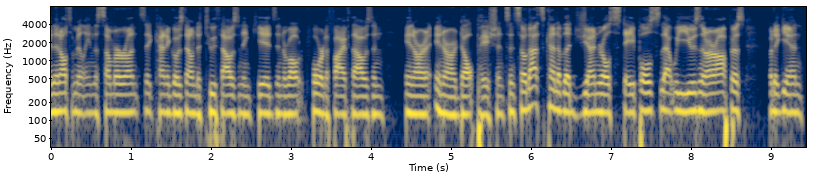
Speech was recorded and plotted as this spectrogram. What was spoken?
And then ultimately in the summer months, it kind of goes down to 2,000 in kids and about four to 5,000 in our, in our adult patients. And so that's kind of the general staples that we use in our office. But again,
